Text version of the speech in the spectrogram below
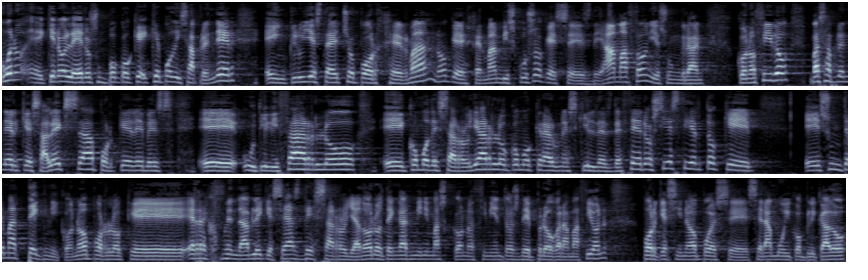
bueno, eh, quiero leeros un poco qué, podéis aprender, e incluye, está hecho por Germán, ¿no? que Germán Viscuso, que es, de Amazon y es un gran conocido. Vas a aprender qué es Alexa, por qué debes eh, utilizarlo, eh, cómo desarrollarlo, cómo crear un skill desde cero. Si es cierto que es un tema técnico, ¿no? Por lo que es recomendable que seas desarrollador o tengas mínimos conocimientos de programación, porque si no, pues eh, será muy complicado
